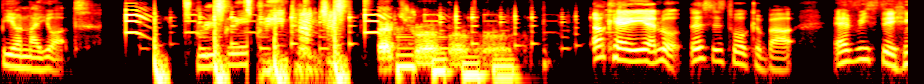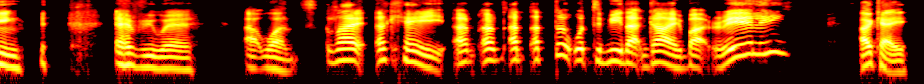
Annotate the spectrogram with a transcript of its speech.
be on my yacht. Okay, yeah. Look, let's just talk about everything, everywhere at once. Like, okay, I, I, I, I don't want to be that guy, but really, Okay,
